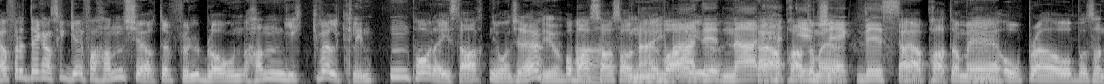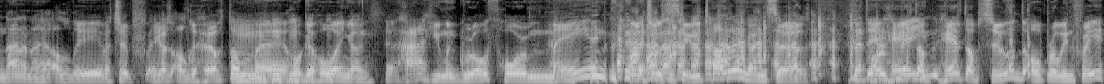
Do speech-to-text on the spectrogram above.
Ja, for det er ganske gøy, for han kjørte full blown Han gikk vel Clinton på det i starten, gjorde han ikke det? Jo. Og bare sa sånn Nei. I i- did not Ja, ja, pratet med- this. Ja, ja, prata med Mm. Oprah og sånn Nei, nei, nei, jeg aldri vet ikke, Jeg har aldri hørt om Mm. eh, HGH engang. Hæ? Human Growth Hormone? Jeg vet ikke hvordan jeg skal uttale det engang, sør. Dette er helt, helt absurd. Oprah Winfrey.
